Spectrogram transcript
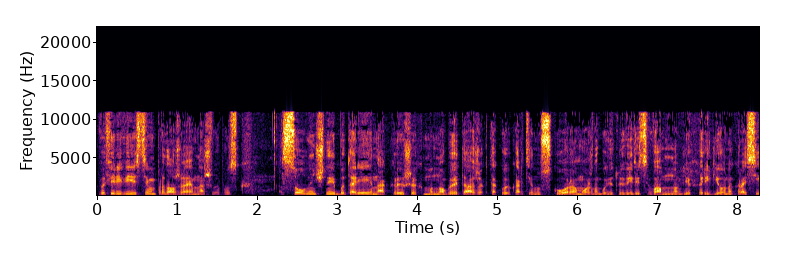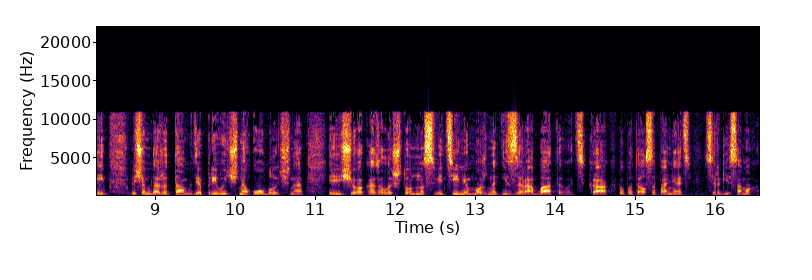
В эфире «Вести» мы продолжаем наш выпуск. Солнечные батареи на крышах многоэтажек. Такую картину скоро можно будет увидеть во многих регионах России. Причем даже там, где привычно облачно. И еще оказалось, что на светиле можно и зарабатывать. Как попытался понять Сергей Самоха.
